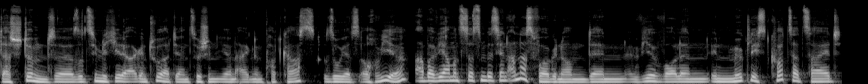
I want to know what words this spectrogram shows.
Das stimmt. äh, So ziemlich jede Agentur hat ja inzwischen ihren eigenen Podcast. So jetzt auch wir. Aber wir haben uns das ein bisschen anders vorgenommen, denn wir wollen in möglichst kurzer Zeit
